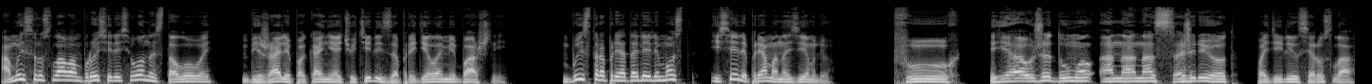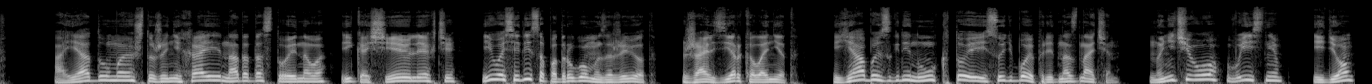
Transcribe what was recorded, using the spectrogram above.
А мы с Руславом бросились вон из столовой. Бежали, пока не очутились за пределами башни. Быстро преодолели мост и сели прямо на землю. «Фух, я уже думал, она нас сожрет», – поделился Руслав. «А я думаю, что жениха ей надо достойного, и Кощею легче, и Василиса по-другому заживет. Жаль, зеркала нет. Я бы взглянул, кто ей судьбой предназначен. Но ничего, выясним. «Идем?»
